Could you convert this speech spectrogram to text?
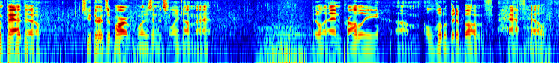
Not bad, though. Two-thirds of bar of poison, it's only done that. It'll end probably um, a little bit above half health.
